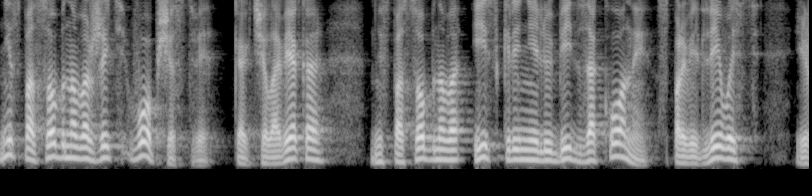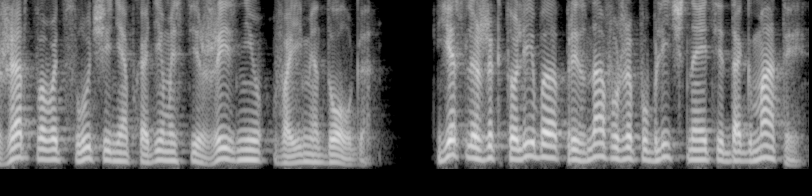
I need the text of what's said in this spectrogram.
не способного жить в обществе, как человека, не способного искренне любить законы, справедливость и жертвовать в случае необходимости жизнью во имя долга. Если же кто-либо, признав уже публично эти догматы,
